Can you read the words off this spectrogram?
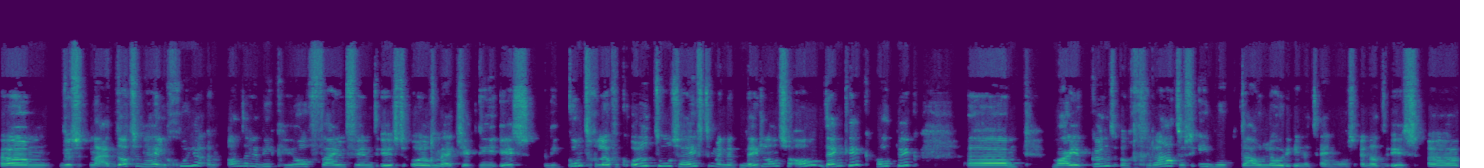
Um, dus nou, dat is een hele goede. Een andere die ik heel fijn vind is Oil Magic. Die, is, die komt geloof ik, Oil Tools heeft hem in het Nederlands al, denk ik, hoop ik. Um, maar je kunt een gratis e-book downloaden in het Engels. En dat is, uh,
